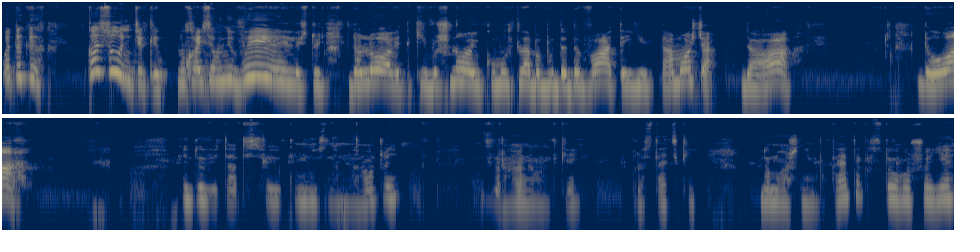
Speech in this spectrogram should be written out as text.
Отаких касунчиків. Ну, хай вони вилістуть, долові такі вишною, комусь треба буде давати їх. Та можна? Да. Да. Іду вітати свою кому з ним народження. З такий простецький домашній букетик з того, що є.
